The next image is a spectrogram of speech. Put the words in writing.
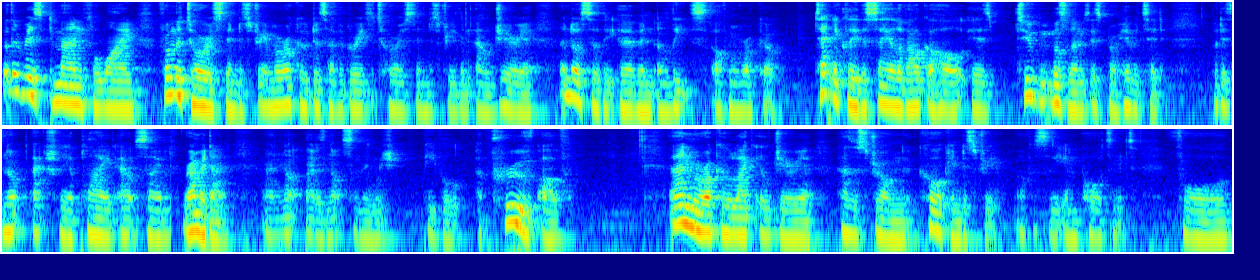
But there is demand for wine from the tourist industry. Morocco does have a greater tourist industry than Algeria, and also the urban elites of Morocco. Technically, the sale of alcohol is to Muslims is prohibited, but is not actually applied outside Ramadan, and not, that is not something which people approve of. And Morocco, like Algeria, has a strong cork industry, obviously important for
